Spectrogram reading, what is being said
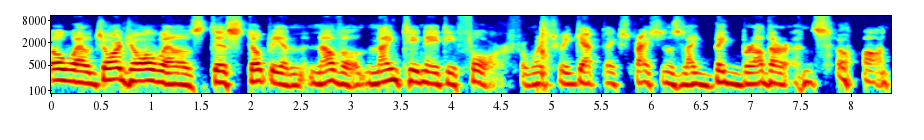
Oh, well, George Orwell's dystopian novel, 1984, from which we get expressions like Big Brother and so on.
